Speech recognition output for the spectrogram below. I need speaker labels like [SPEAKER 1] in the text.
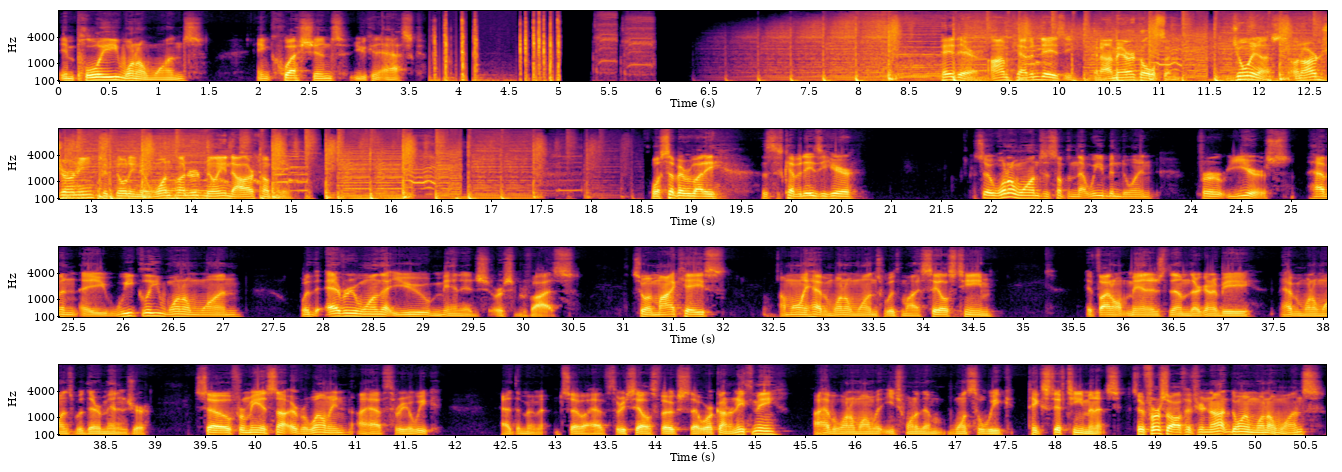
[SPEAKER 1] employee one on ones, and questions you can ask. Hey there, I'm Kevin Daisy.
[SPEAKER 2] And I'm Eric Olson.
[SPEAKER 1] Join us on our journey to building a $100 million company. What's up, everybody? This is Kevin Daisy here. So, one on ones is something that we've been doing for years, having a weekly one on one with everyone that you manage or supervise. So, in my case, I'm only having one on ones with my sales team. If I don't manage them, they're going to be having one on ones with their manager. So for me, it's not overwhelming. I have three a week at the moment. So I have three sales folks that work underneath me. I have a one on one with each one of them once a week. It takes 15 minutes. So, first off, if you're not doing one on ones,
